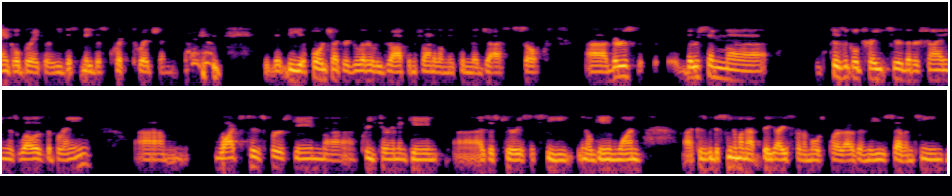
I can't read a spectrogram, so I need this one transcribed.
ankle breaker. He just made this quick twitch and the, the forward checker literally dropped in front of him. He couldn't adjust. So uh, there's there's some uh, physical traits here that are shining as well as the brain. Um, watched his first game, uh, pre-tournament game. Uh, I was just curious to see, you know, game one because uh, we just seen him on that big ice for the most part, other than the U17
